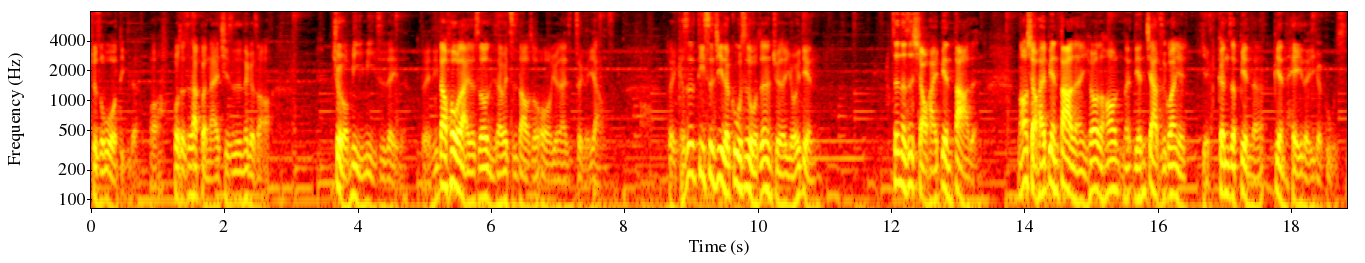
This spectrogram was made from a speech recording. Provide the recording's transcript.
就是卧底的哦，或者是他本来其实那个什么就有秘密之类的。对，你到后来的时候，你才会知道说哦，原来是这个样子。对，可是第四季的故事，我真的觉得有一点，真的是小孩变大人，然后小孩变大人以后，然后连价值观也也跟着变得变黑的一个故事。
